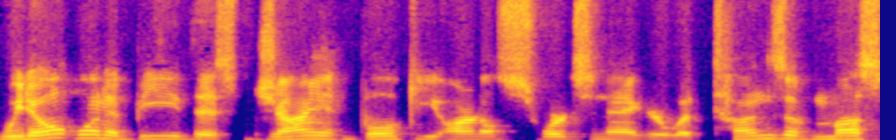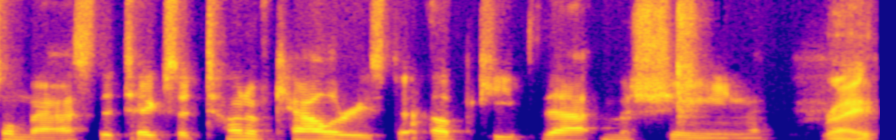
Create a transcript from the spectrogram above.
We don't want to be this giant, bulky Arnold Schwarzenegger with tons of muscle mass that takes a ton of calories to upkeep that machine. Right.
